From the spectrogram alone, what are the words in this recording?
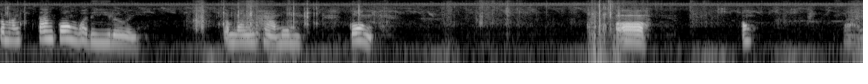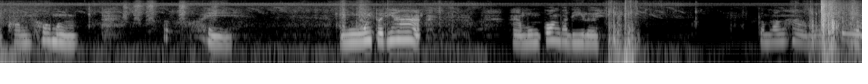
กำลังตั้งกล้องพอดีเลยกำลังหามุมกล้องอ๋อเอาสายพันข้อมือเฮ้ยอุ้ยตัวที่ห้า หามุมกล้องพอดีเลยกำลังหามุมเปิด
